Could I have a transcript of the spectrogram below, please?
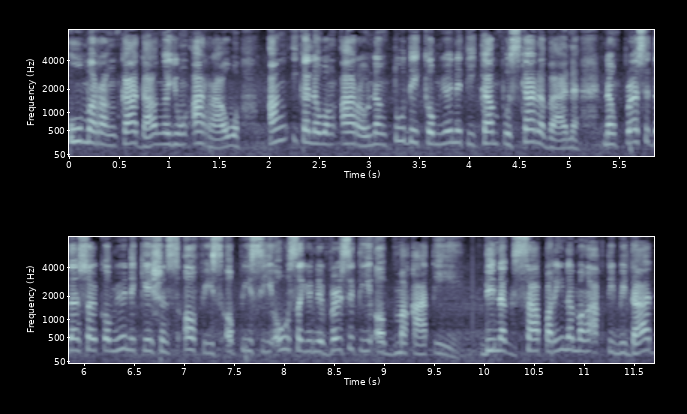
Umarangkada ngayong araw ang ikalawang araw ng two-day Community Campus Caravan ng Presidential Communications Office o PCO sa University of Makati. Dinagsa pa rin ang mga aktibidad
